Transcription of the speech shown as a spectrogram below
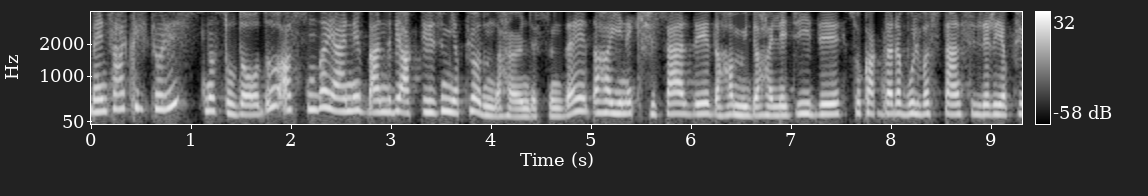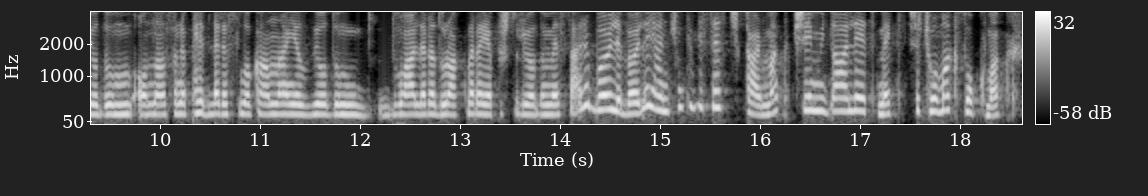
Mental klitoris nasıl doğdu? Aslında yani ben de bir aktivizm yapıyordum daha öncesinde. Daha yine kişiseldi, daha müdahaleciydi. Sokaklara vulva stensilleri yapıyordum. Ondan sonra pedlere sloganlar yazıyordum. Duvarlara, duraklara yapıştırıyordum vesaire. Böyle böyle yani çünkü bir ses çıkarmak, bir şey müdahale etmek, işte çomak sokmak,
